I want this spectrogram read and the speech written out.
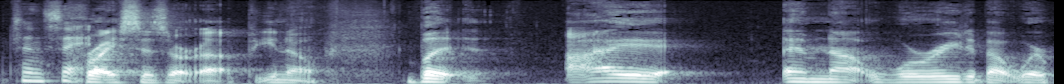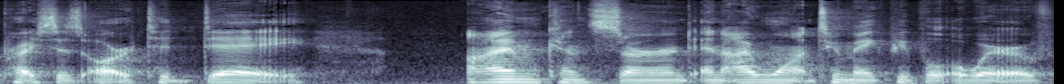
It's insane. prices are up, you know. But I am not worried about where prices are today. I'm concerned and I want to make people aware of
